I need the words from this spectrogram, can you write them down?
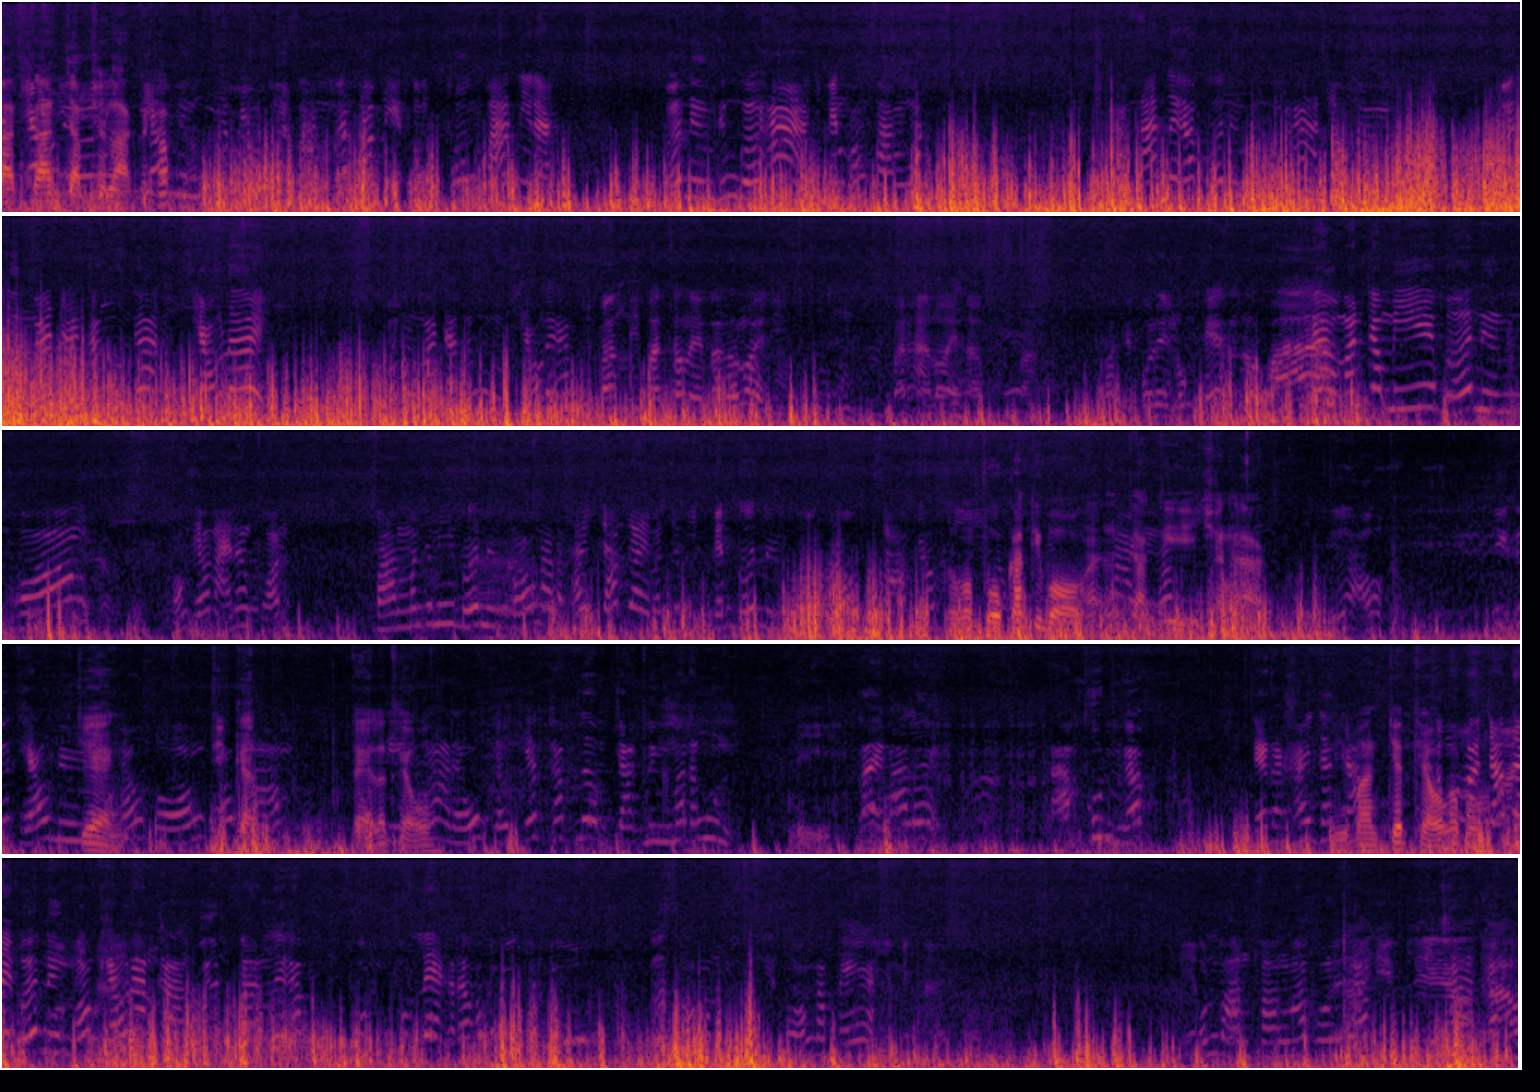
าศการจับฉลากนะครับ พิกัดถวสามแต่ละแถวแถวหกแถวเจ็ดครับเริ่มจากหนึ่งมาทั้งนู้นนี่ไล่มาเลยตามทุนครับแต่ถ้าใครจะมีจับมันเจ็ดแถวครับผมจับได้เบอร์หนึ่งของแถวนั่นก็ยืนฟังเลยครับทุนทุนแรกแล้วเขาไม่มีคนดูเบอร์สองมันอยู่ที่สองกับแพ้คนหวานฟังมาคนเลยครับชาติครับ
